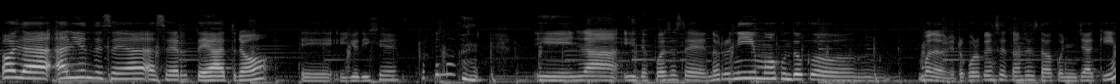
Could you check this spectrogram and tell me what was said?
hola, ¿alguien desea hacer teatro? Eh, y yo dije, ¿por qué no? Y, la, y después este, nos reunimos junto con, bueno, recuerdo que en ese entonces estaba con Jackie.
